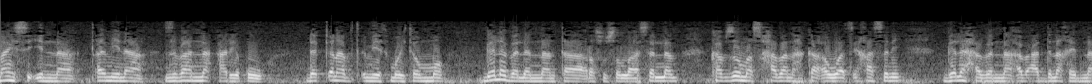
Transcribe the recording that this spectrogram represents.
ማይ ስኢና ጠሚና ዝባና ዓሪቁ ደቅና ብጥሜት ሞይቶም ሞ ገለ በለና እንታ ረሱል ላ ሰለም ካብዞም ኣስሓባ ናካ ኣዋፂኻ ስኒ ገለ ሃበና ኣብ ዓድና ከድና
